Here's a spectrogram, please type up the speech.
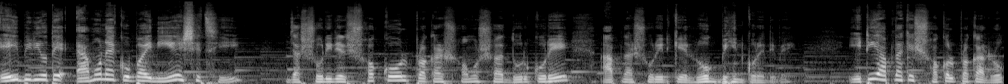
এই ভিডিওতে এমন এক উপায় নিয়ে এসেছি যা শরীরের সকল প্রকার সমস্যা দূর করে আপনার শরীরকে রোগবিহীন করে দিবে। এটি আপনাকে সকল প্রকার রোগ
